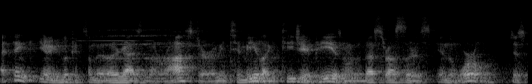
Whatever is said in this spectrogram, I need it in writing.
I think you know you look at some of the other guys on the roster. I mean, to me, like TJP is one of the best wrestlers in the world. Just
